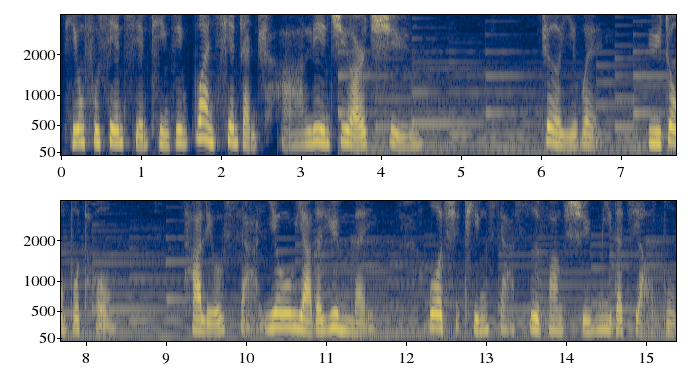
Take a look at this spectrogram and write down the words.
平复先前品尽万千盏茶，敛居而去。这一位与众不同，他留下优雅的韵美，我却停下四方寻觅的脚步。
